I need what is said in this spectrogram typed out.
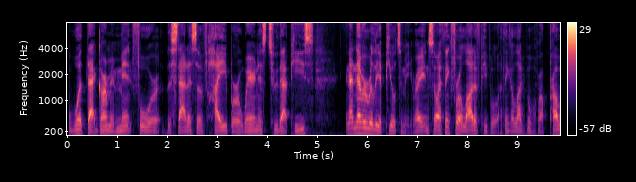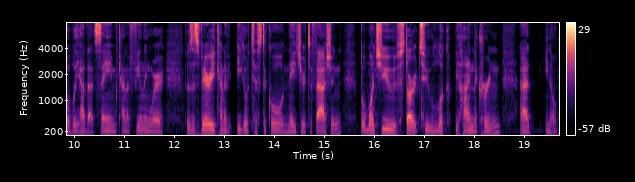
what that garment meant for the status of hype or awareness to that piece and that never really appealed to me right? And so i think for a lot of people i think a lot of people probably have that same kind of feeling where there's this very kind of egotistical nature to fashion. But once you start to look behind the curtain at you know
